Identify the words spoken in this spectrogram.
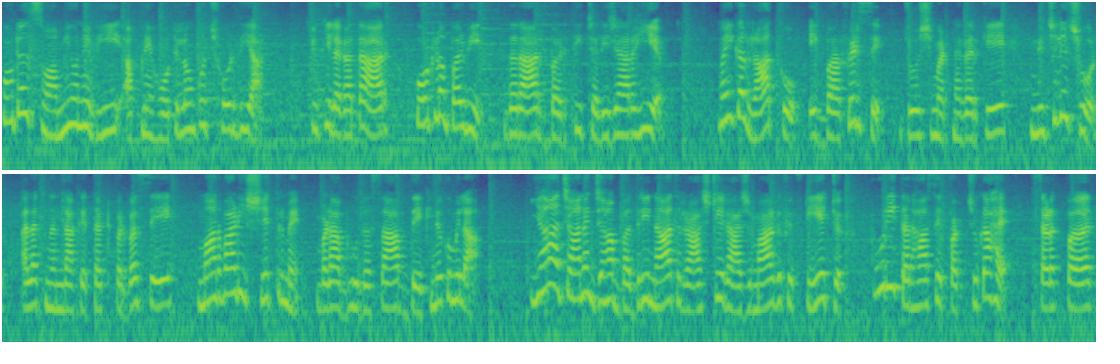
होटल स्वामियों ने भी अपने होटलों को छोड़ दिया, क्योंकि लगातार होटलों पर भी दरार बढ़ती चली जा रही है। वहीं कल रात को एक बार फिर से जोशीमठ नगर के निचले छोर अलकनंदा के तट पर बसे मारवाड़ी क्षेत्र में बड़ा भूदसाव देखने को मिला। यहाँ अचानक जहाँ बद्रीनाथ राष्ट्रीय राजमार्ग 58 पूरी तरह से फट चुका है सड़क पर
